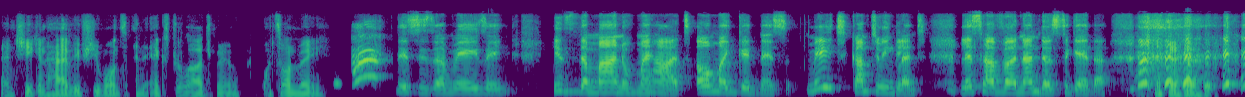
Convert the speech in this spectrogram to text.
and she can have if she wants an extra large meal. What's on me? This is amazing. He's the man of my heart. Oh my goodness. Meet, come to England. Let's have uh, Nando's together.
